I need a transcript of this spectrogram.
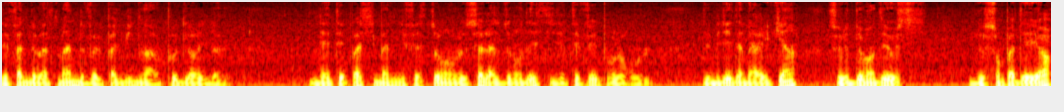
Les fans de Batman ne veulent pas lui dans la peau de leur idole. Il n'était pas si manifestement le seul à se demander s'il était fait pour le rôle. Des milliers d'Américains se le demandaient aussi. Ils ne sont pas d'ailleurs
